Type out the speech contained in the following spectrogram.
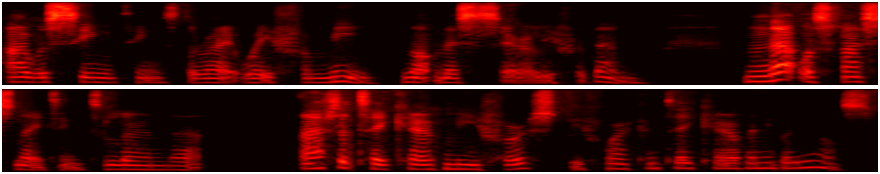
I was seeing things the right way for me, not necessarily for them. And that was fascinating to learn that I have to take care of me first before I can take care of anybody else.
